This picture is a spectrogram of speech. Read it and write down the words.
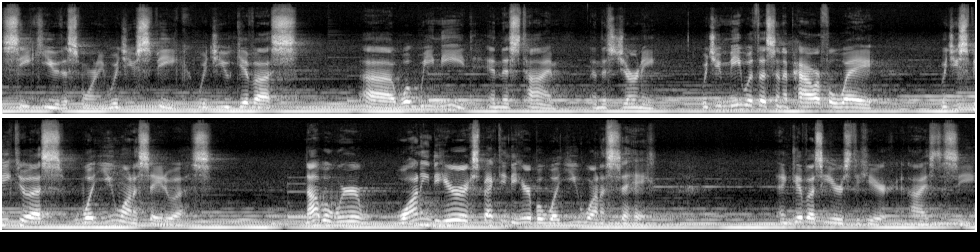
seek you this morning. Would you speak? Would you give us uh, what we need in this time, in this journey? Would you meet with us in a powerful way? Would you speak to us what you want to say to us? Not what we're wanting to hear or expecting to hear, but what you want to say. And give us ears to hear and eyes to see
